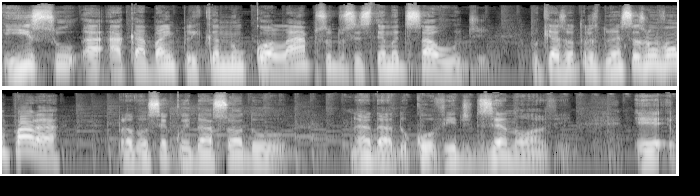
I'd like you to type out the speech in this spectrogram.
e isso a, acabar implicando num colapso do sistema de saúde, porque as outras doenças não vão parar para você cuidar só do, né, do Covid-19. E,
